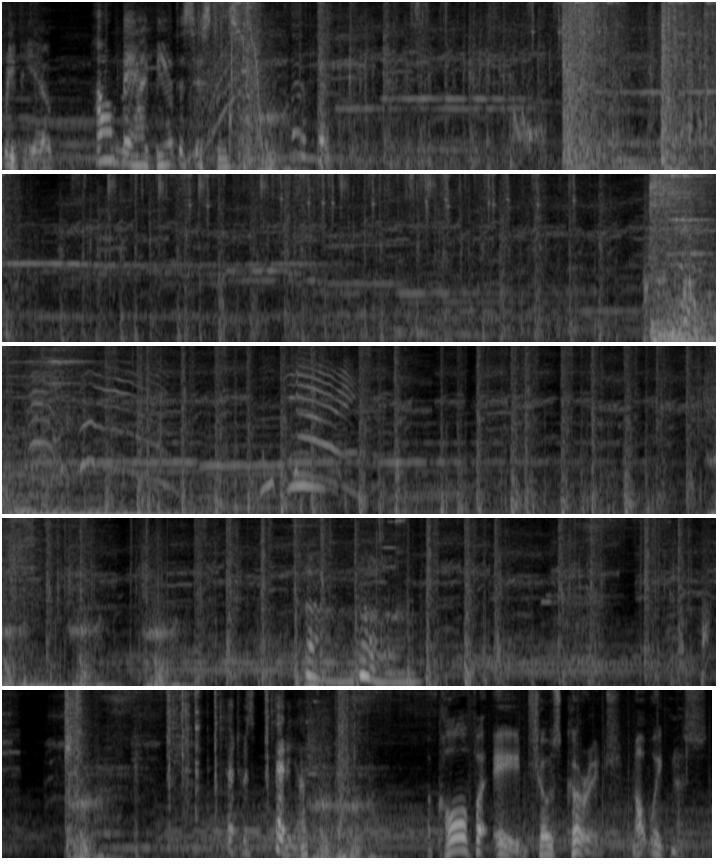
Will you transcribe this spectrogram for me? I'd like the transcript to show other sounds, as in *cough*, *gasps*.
C-3PO. How may I be of assistance? Was. A call for aid shows courage, not weakness.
